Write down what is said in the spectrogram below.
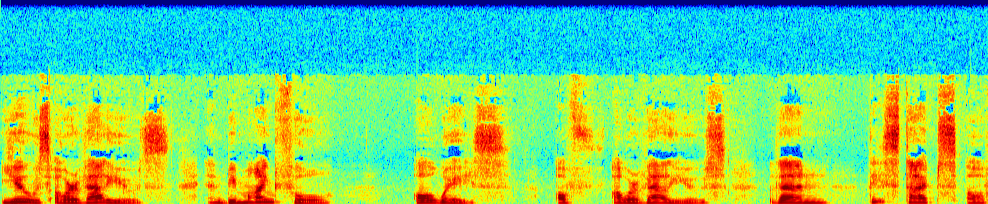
use our values and be mindful always of our values, then these types of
